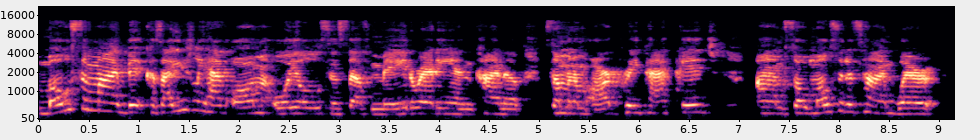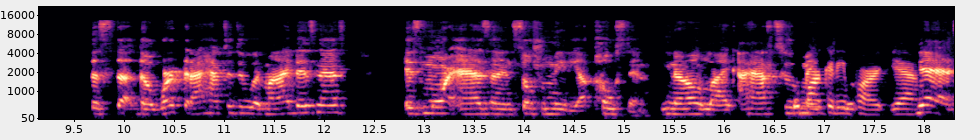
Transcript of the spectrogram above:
most of my bit, because I usually have all my oils and stuff made already, and kind of some of them are pre-packaged. Um, so most of the time, where the stuff, the work that I have to do with my business, is more as in social media posting. You know, like I have to the marketing sure, part. Yeah. Yes,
